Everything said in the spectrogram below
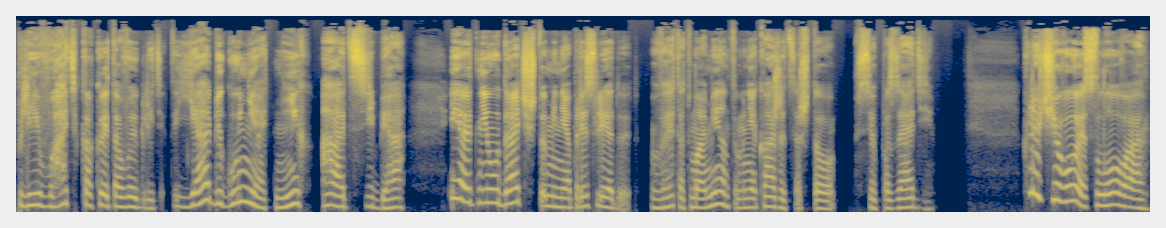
Плевать, как это выглядит. Я бегу не от них, а от себя и от неудач, что меня преследуют. В этот момент мне кажется, что все позади. Ключевое слово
